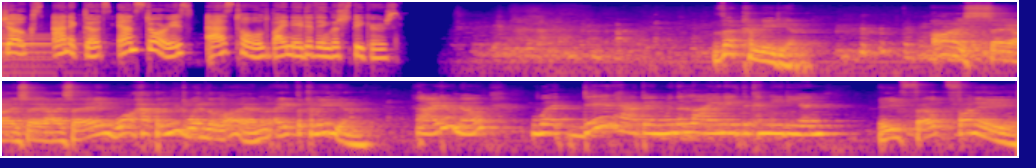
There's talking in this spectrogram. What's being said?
Jokes, anecdotes, and stories as told by native English speakers. The comedian. I say, I say, I say, what happened when the lion ate the comedian? I don't know. What did happen when the lion ate the comedian? He felt funny.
